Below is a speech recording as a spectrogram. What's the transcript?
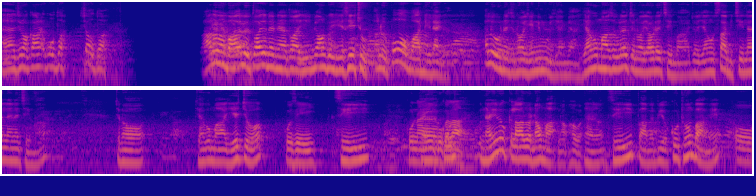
အဲကျွန်တော်ကားနဲ့အကုန်သွားရှောက်သွားအားလုံးကဘာအဲ့လိုတွားရတဲ့နေရာသွားရေမြောင်းတွေရေဆေးချို့အဲ့လိုပေါ့ပေါ့ပါနေလိုက်တာအဲ့လိုနဲ့ကျွန်တော်ရင်းနှီးမှုရမ်းများရန်ကုန်မှာဆိုလဲကျွန်တော်ရောက်တဲ့ချိန်မှာကျွန်တော်ရန်ကုန်စပြီးခြေလန်းလန်းတဲ့ချိန်မှာကျွန်တော်ရန်ကုန်မှာရဲကျော်ကိုစီကြီးဇေကြီးကိုနိုင်ကိုကလာနိုင်တို့ကလာတော့နောက်မှနောက်ဟုတ်ကဲ့အဲတော့ဇေကြီးပါမယ်ပြီးတော့ကိုထွန်းပါမယ်အော်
